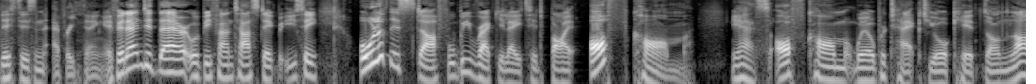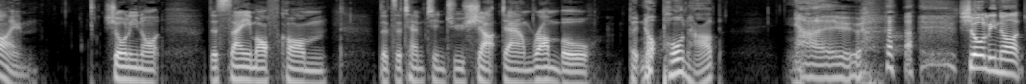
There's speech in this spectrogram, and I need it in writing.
this isn't everything. If it ended there, it would be fantastic. But you see, all of this stuff will be regulated by Ofcom. Yes, Ofcom will protect your kids online. Surely not the same Ofcom that's attempting to shut down Rumble, but not Pornhub. No. Surely not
